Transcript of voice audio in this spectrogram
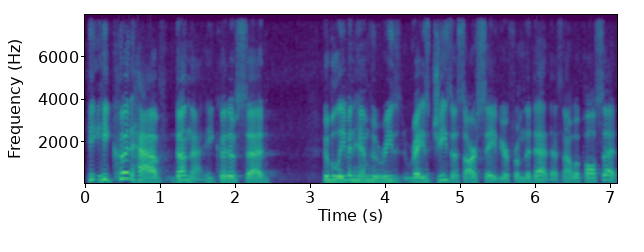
He, he could have done that. He could have said, Who believe in him who raised Jesus, our Savior, from the dead. That's not what Paul said.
